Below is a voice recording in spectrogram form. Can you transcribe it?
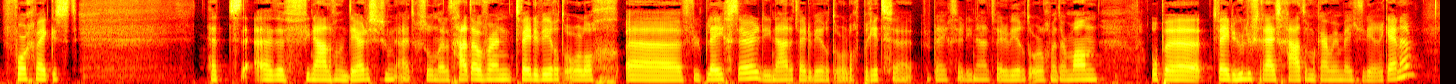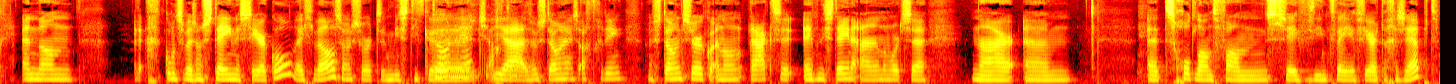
vorige week is het het, eh, de finale van het derde seizoen uitgezonden. En het gaat over een Tweede Wereldoorlog eh, verpleegster... die na de Tweede Wereldoorlog, Britse verpleegster... die na de Tweede Wereldoorlog met haar man op een tweede huwelijksreis gaat... om elkaar weer een beetje te leren kennen. En dan eh, komt ze bij zo'n stenen cirkel, weet je wel? Zo'n soort mystieke... Stonehenge-achtig? Ja, zo'n Stonehenge-achtig ding. Zo'n stone circle. En dan raakt ze een van die stenen aan... en dan wordt ze naar ehm, het Schotland van 1742 gezept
